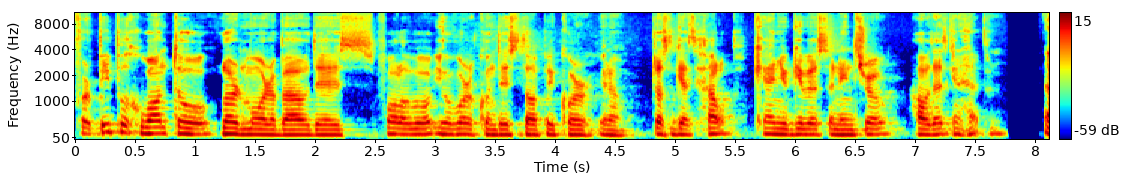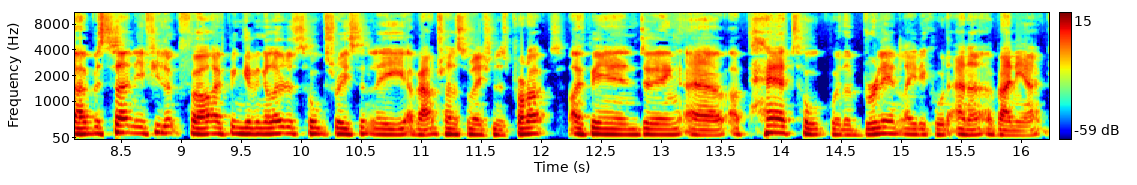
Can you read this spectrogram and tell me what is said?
For people who want to learn more about this, follow your work on this topic, or, you know, just get help, can you give us an intro how that can happen? Uh, but certainly, if you look for, I've been giving a load of talks recently about transformation as product. I've been doing a, a pair talk with a brilliant lady called Anna Urbaniak,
